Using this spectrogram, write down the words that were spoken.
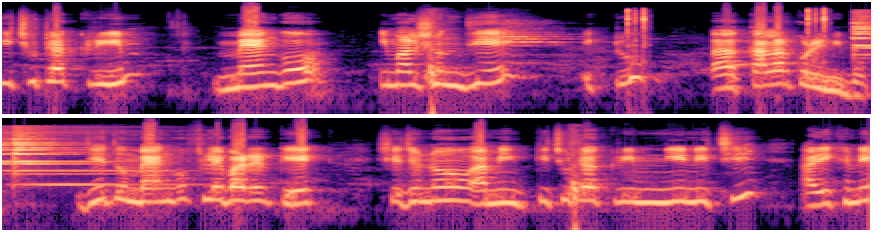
কিছুটা ক্রিম ম্যাঙ্গো ইমালশন দিয়ে একটু কালার করে নিব। যেহেতু ম্যাঙ্গো ফ্লেভারের কেক সেজন্য আমি কিছুটা ক্রিম নিয়ে নিচ্ছি। আর এখানে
